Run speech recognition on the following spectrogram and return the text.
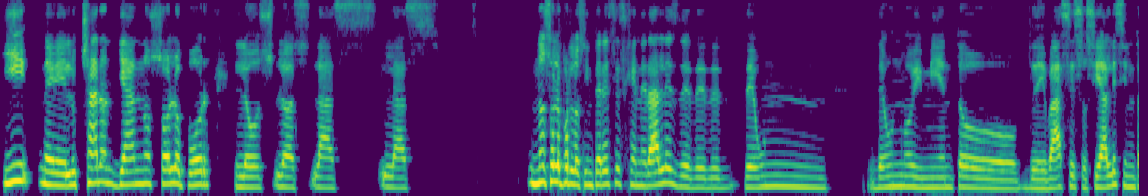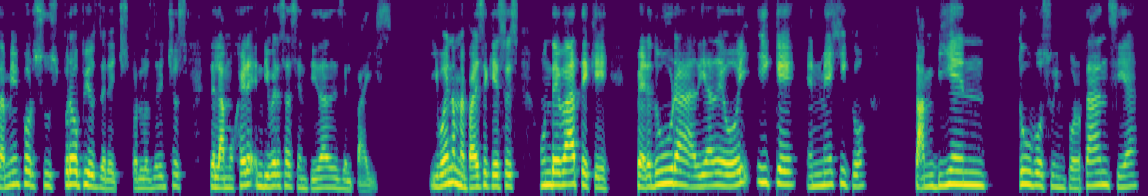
y eh, lucharon ya no solo por los, los, las, las, no solo por los intereses generales de, un, de un movimiento de bases sociales, sino también por sus propios derechos, por los derechos de la mujer en diversas entidades del país. Y bueno, me parece que eso es un debate que perdura a día de hoy y que en México también tuvo su importancia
